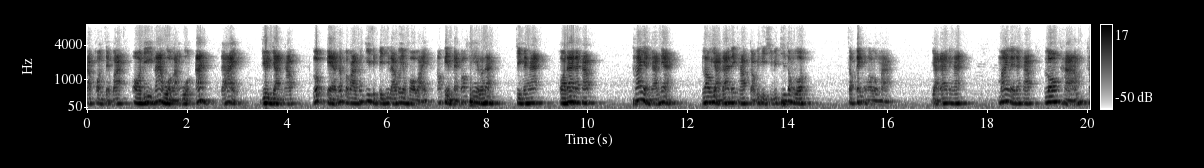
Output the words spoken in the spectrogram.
ครับคอนเซปต์ว่าออดี้หน้าห่วงหลังห่วงอะได้ยืนยันครับรถแก่สักประมาณสักยี่สิบปีที่แล้วก็ยังพอไหวเอาเปลี่ยนแม็กก็เท่แล้วนะจริงไหมฮะพอได้นะครับ ถ้าอย่างนั้นเนี่ยเราอยากได้ไหมครับ กับวิถีชีวิตที่ต้องลดสเปคของเราลงมา อยากได้ไหมฮะไม่เลยนะครับ ลองถามค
